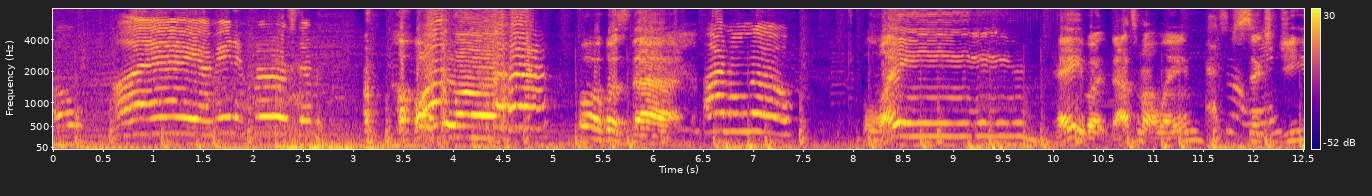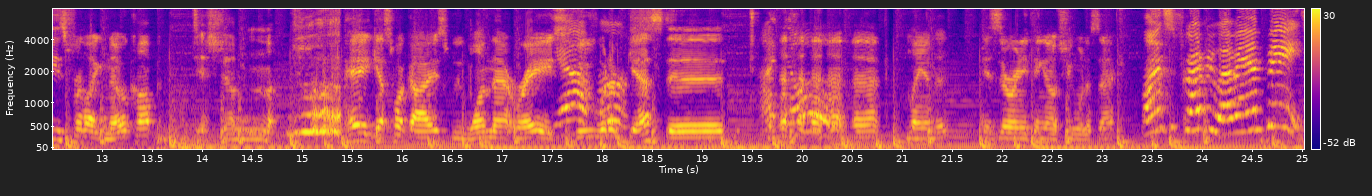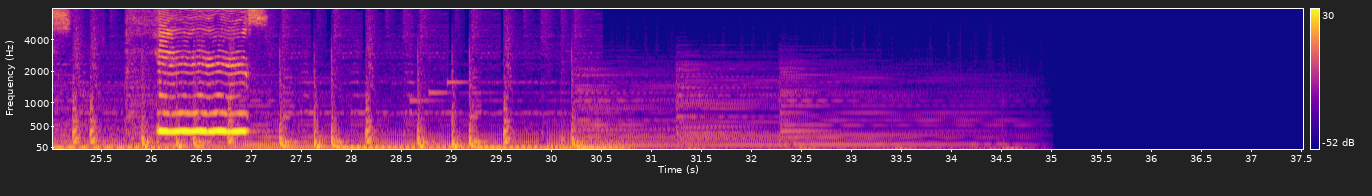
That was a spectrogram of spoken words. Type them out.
Oh. Hey, I made it first. Every- what? what was that? I don't know. Lame. Hey, but that's not lame. That's not Six lame. G's for like no competition. Hey, guess what, guys? We won that race. Yeah, Who would have guessed it? I know. Landon, is there anything else you want to say? Line, subscribe, you have and peace. Peace.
